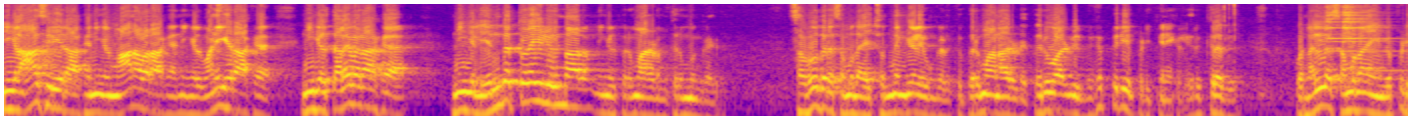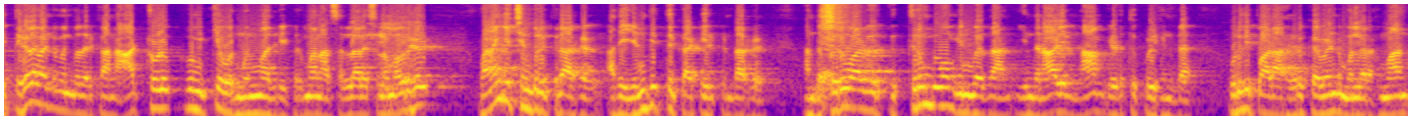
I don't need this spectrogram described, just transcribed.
நீங்கள் ஆசிரியராக நீங்கள் மாணவராக நீங்கள் வணிகராக நீங்கள் தலைவராக நீங்கள் எந்த துறையில் இருந்தாலும் நீங்கள் பெருமானாரிடம் திரும்புங்கள். சகோதர சமுதாய சொந்தங்களே உங்களுக்கு பெருமானாருடைய பெருவாழ்வில் மிகப்பெரிய படிப்பினைகள் இருக்கிறது. ஒரு நல்ல சமுதாயம் எப்படி திகழ வேண்டும் என்பதற்கான ஆற்றலுக்கு மிக்க ஒரு முன்மாதிரி பெருமானார் சல்லாலே செல்லம் அவர்கள் வணங்கி சென்றிருக்கிறார்கள். அதை எண்பித்து காட்டியிருக்கின்றார்கள். அந்த பெருவாழ்விற்கு திரும்புவோம் என்பதுதான் இந்த நாளில் நாம் எடுத்துக்கொள்கின்ற உறுதிப்பாடாக இருக்க வேண்டும். அல்ல ரஹ்மான்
